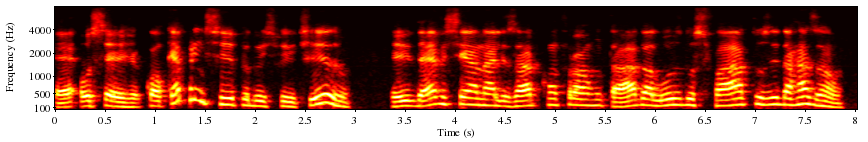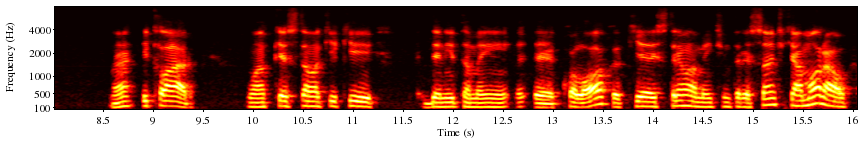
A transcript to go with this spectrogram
É, ou seja, qualquer princípio do Espiritismo ele deve ser analisado, confrontado à luz dos fatos e da razão. Né? E claro, uma questão aqui que Denis também é, coloca, que é extremamente interessante, que é a moral.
